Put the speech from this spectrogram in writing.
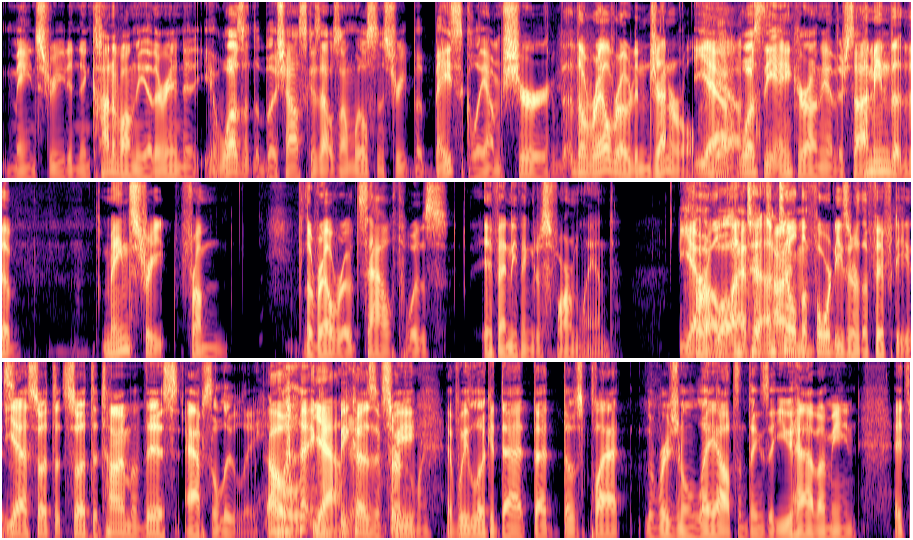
Main Street, and then kind of on the other end, it, it wasn't the Bush House because that was on Wilson Street. But basically, I'm sure, the, the railroad in general. yeah, Yeah. was the anchor on the other side. I mean the the Main Street from the railroad south was, if anything, just farmland. Yeah, a- well, until the until the 40s or the 50s. Yeah, so at the so at the time of this, absolutely. Oh, yeah. because Yeah, if certainly. we if we look at that that those plat the original layouts and things that you have, I mean, it's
